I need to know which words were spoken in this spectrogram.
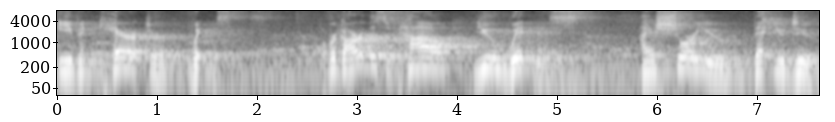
even character witnesses. Regardless of how you witness, I assure you that you do.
